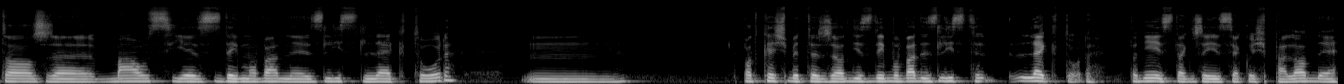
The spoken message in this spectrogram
to, że Maus jest zdejmowany z list lektur, hmm, podkreślmy też, że on jest zdejmowany z list lektur. To nie jest tak, że jest jakoś palony,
